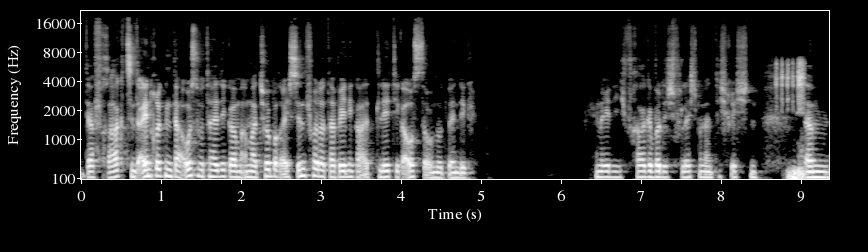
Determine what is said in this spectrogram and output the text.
der fragt, sind einrückende Außenverteidiger im Amateurbereich sinnvoller, da weniger Athletik, Ausdauer notwendig? Henry, die Frage würde ich vielleicht mal an dich richten. Ähm,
